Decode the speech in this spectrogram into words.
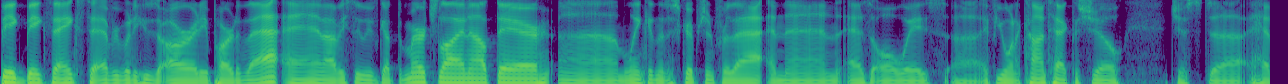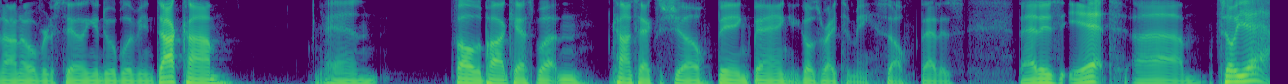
big big thanks to everybody who's already a part of that. And obviously we've got the merch line out there um, link in the description for that. And then as always uh, if you want to contact the show just uh, head on over to sailingintooblivion.com and follow the podcast button contact the show. Bing bang it goes right to me. So that is that is it. Um, so yeah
